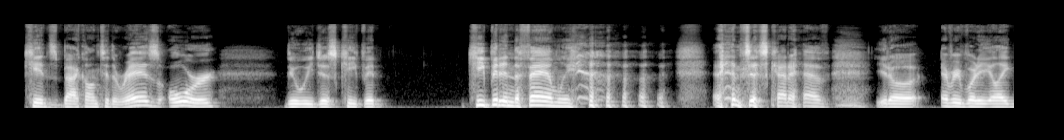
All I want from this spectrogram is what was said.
kids back onto the res? Or do we just keep it keep it in the family and just kind of have you know everybody like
